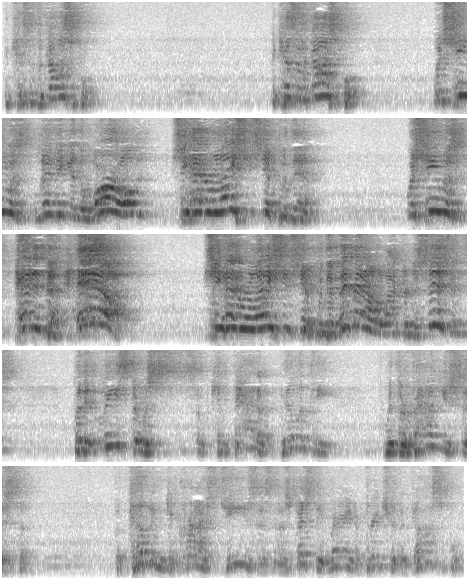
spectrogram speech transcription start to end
because of the gospel. Because of the gospel. When she was living in the world, she had a relationship with them. When she was headed to hell, she had a relationship with them. They may not have liked her decisions, but at least there was some compatibility with their value system. But coming to Christ Jesus, and especially marrying a preacher of the gospel,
